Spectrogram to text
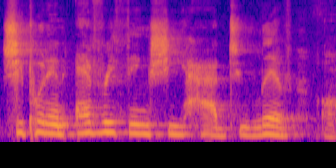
She put in everything she had to live on.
